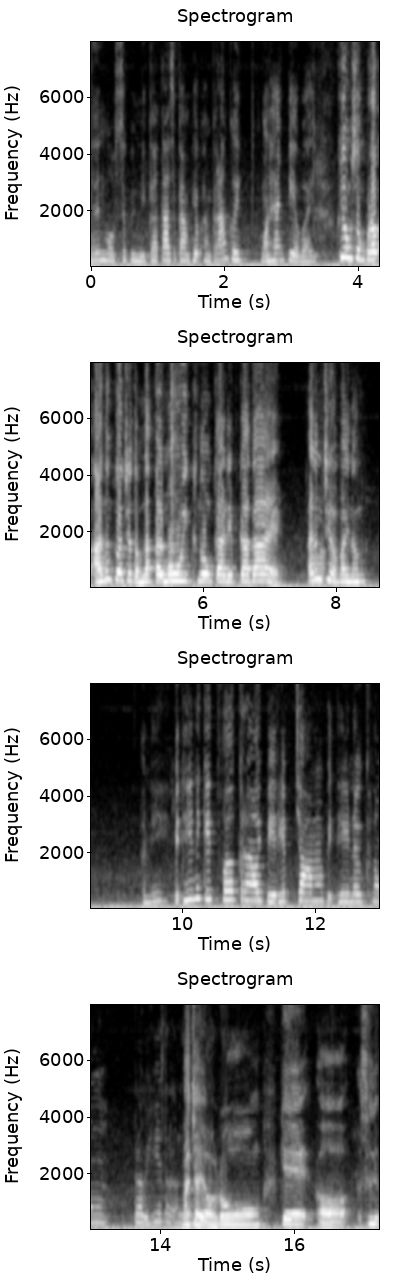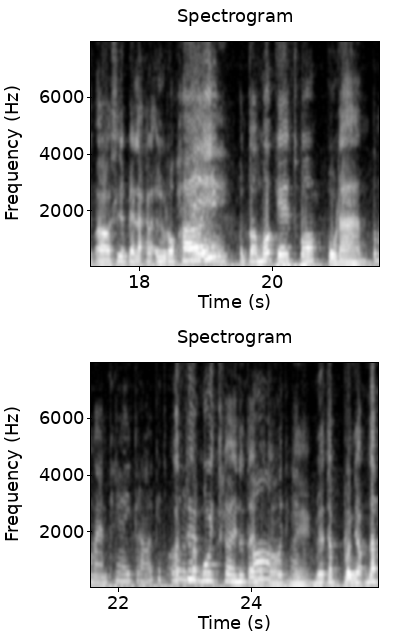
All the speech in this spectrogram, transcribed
នឿនមកស៊ឹបវិមីកាតាសកម្មភាពខាងក្រោមគឺបង្ហាញពីអ្វី 그럼 손브랍 아는 거죠 넘나깔 모이 크농 까립 가다에 អានឹងជាអ្វីហ្នឹងអានេះពិធីនេះគេធ្វើក្រោយពីរៀបចំពិធីនៅក្នុងព្រះវិហារត្រូវអីបាទចៃរងគេអឺស្លៀកស្លៀកពាក់លក្ខណៈអឺរ៉ុបហើយបន្ទាប់មកគេធ្វើបុរាណប្រហែលថ្ងៃក្រោយគេធ្វើអត់ទេមួយថ្ងៃនោះតែម្ដងនេះមានតែប្រញាប់ណាស់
